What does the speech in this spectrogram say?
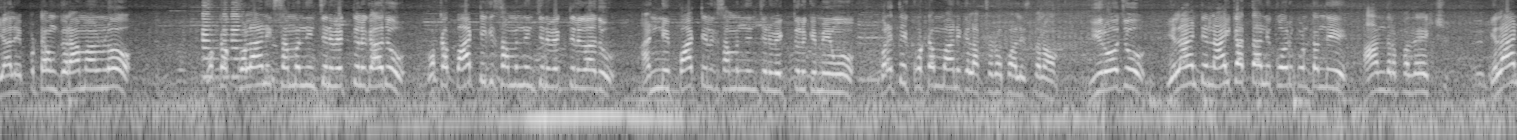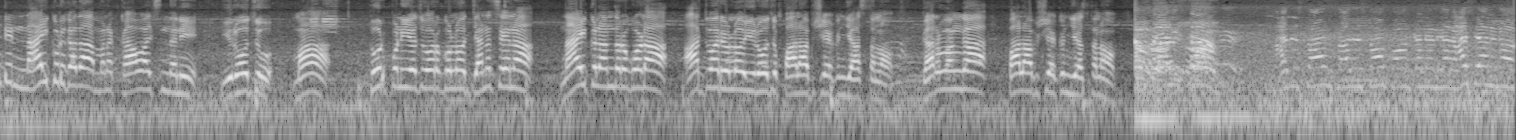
ఇవాళ ఇప్పటం గ్రామంలో ఒక కులానికి సంబంధించిన వ్యక్తులు కాదు ఒక పార్టీకి సంబంధించిన వ్యక్తులు కాదు అన్ని పార్టీలకు సంబంధించిన వ్యక్తులకి మేము ప్రతి కుటుంబానికి లక్ష రూపాయలు ఇస్తున్నాం. ఈరోజు ఇలాంటి నాయకత్వాన్ని కోరుకుంటుంది ఆంధ్రప్రదేశ్. ఇలాంటి నాయకుడు కదా మనకు కావాల్సిందని ఈరోజు మా తూర్పు నియోజకవర్గంలో జనసేన నాయకులందరూ కూడా ఆధ్వర్యంలో ఈరోజు పాలాభిషేకం చేస్తున్నాం గర్వంగా పాలాభిషేకం చేస్తున్నాం సాధిస్తాం పవన్ కళ్యాణ్ గారి ఆశయాలను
